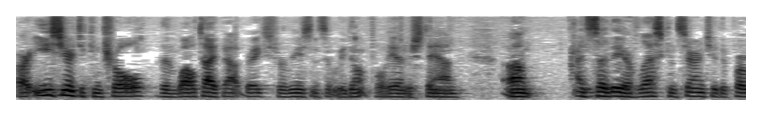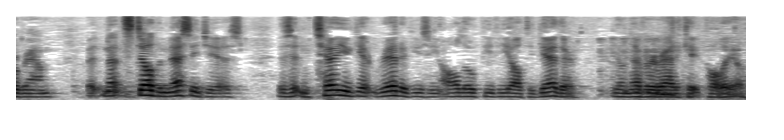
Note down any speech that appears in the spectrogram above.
are easier to control than wild type outbreaks for reasons that we don't fully understand. Um, and so they are of less concern to the program. But not, still, the message is is that until you get rid of using all OPV altogether, you'll never eradicate polio.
